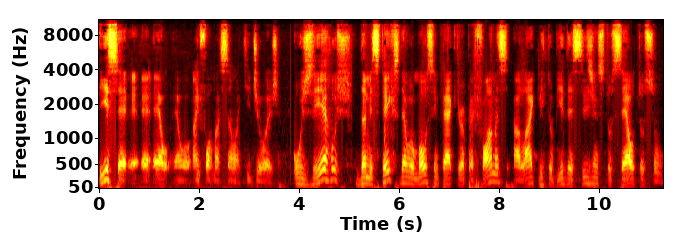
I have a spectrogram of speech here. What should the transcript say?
isso é, é, é, é a informação aqui de hoje os erros, the mistakes that will most impact your performance are likely to be decisions to sell too soon.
